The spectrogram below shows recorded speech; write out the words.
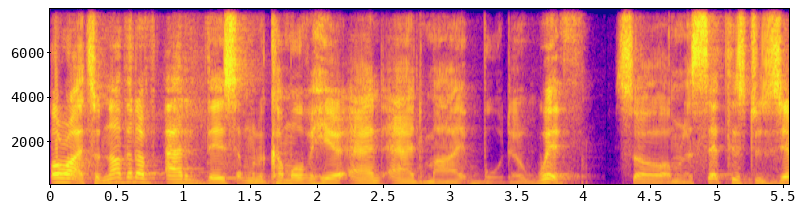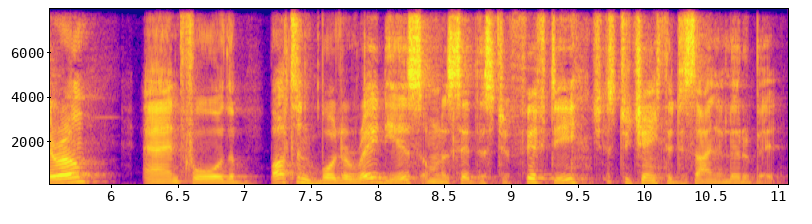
All right, so now that I've added this, I'm going to come over here and add my border width. So I'm going to set this to zero. And for the button border radius, I'm going to set this to 50 just to change the design a little bit.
